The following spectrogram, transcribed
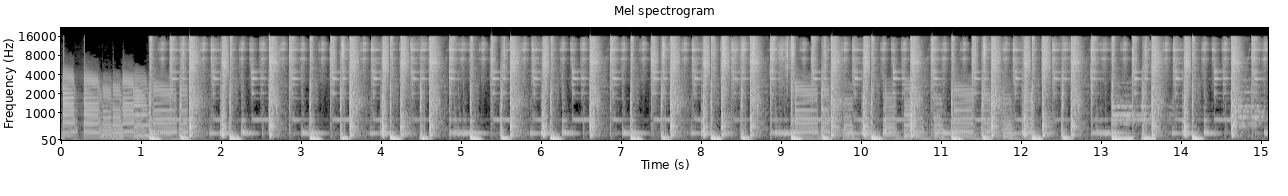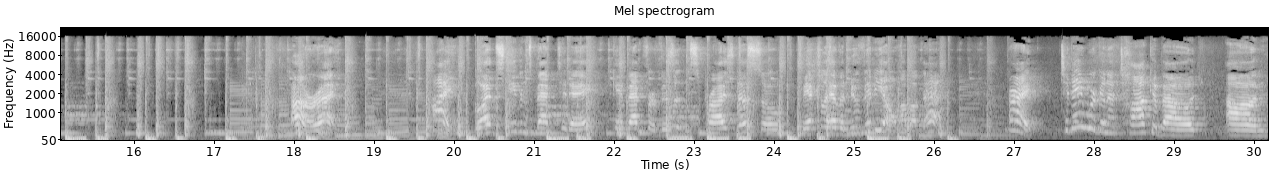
All right. Hi, Glad Stevens back today. Came back for a visit and surprised us, so we actually have a new video. How about that? All right. Today we're going to talk about um,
